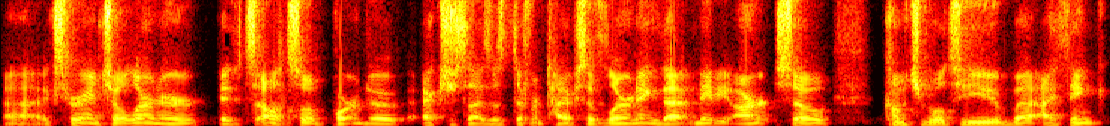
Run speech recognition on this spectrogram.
uh, experiential learner, it's also important to exercise those different types of learning that maybe aren't so comfortable to you. But I think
